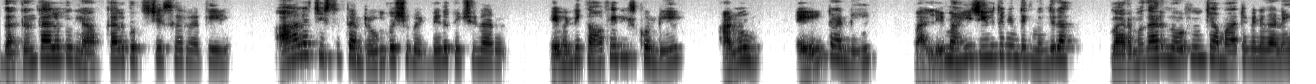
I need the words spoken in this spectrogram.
గతం తాలూకు జ్ఞాపకాలు గుర్తు చేసేసరికి ఆలోచిస్తూ తన రూమ్‌కొచ్చి బెడ్ మీద కూర్చున్నాడు. ఏమండి కాఫీ తీసుకోండి. అను ఏంటండి? మళ్ళీ మహి జీవితం ఇంతకు ముందులా వర్మగారి నోటి నుంచి ఆ మాట వినగానే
